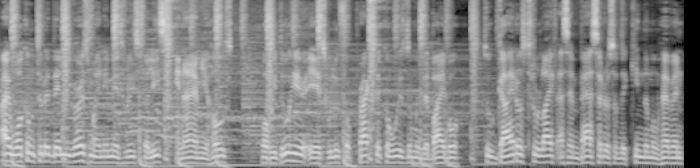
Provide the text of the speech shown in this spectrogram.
Hi, welcome to the Daily Verse. My name is Luis Feliz and I am your host. What we do here is we look for practical wisdom in the Bible to guide us through life as ambassadors of the kingdom of heaven,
